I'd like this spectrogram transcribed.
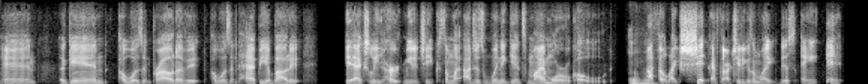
and again, I wasn't proud of it. I wasn't happy about it, it actually hurt me to cheat because I'm like, I just went against my moral code. Mhm. I felt like shit after I cheated because I'm like, this ain't it.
